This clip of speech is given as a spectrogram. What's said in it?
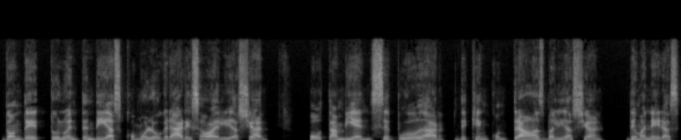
donde tú no entendías cómo lograr esa validación. O también se pudo dar de que encontrabas validación de maneras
